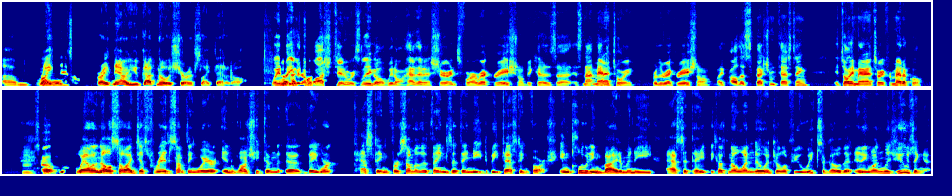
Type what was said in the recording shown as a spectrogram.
Um, right, now, right now, you've got no assurance like that at all. Well, you know, even in Washington, where it's legal, we don't have that assurance for our recreational because uh, it's not mandatory for the recreational. Like all the spectrum testing, it's only mandatory for medical. Hmm. So, well, and also, I just read something where in Washington uh, they weren't testing for some of the things that they need to be testing for, including vitamin E acetate, because no one knew until a few weeks ago that anyone was using it.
